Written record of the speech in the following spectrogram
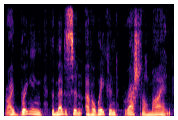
right? Bringing the medicine of awakened rational mind.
